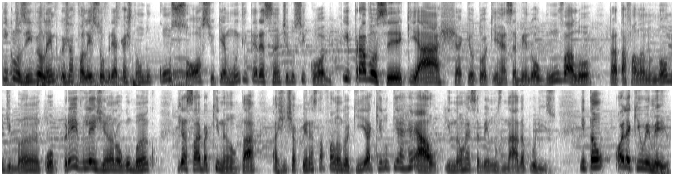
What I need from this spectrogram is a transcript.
Inclusive, eu lembro que eu já falei sobre a questão do consórcio, que é muito interessante do Cicobi. E para você que acha que eu estou aqui recebendo algum valor para estar tá falando nome de banco ou privilegiando algum banco, já saiba que não, tá? A gente apenas está falando aqui aquilo que é real e não recebemos nada por isso. Então, olha aqui o e-mail.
